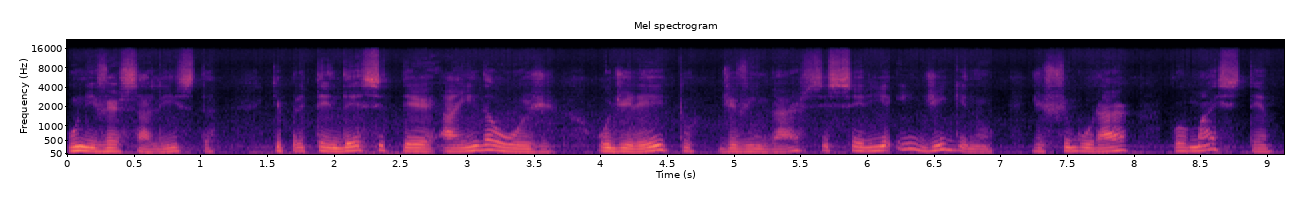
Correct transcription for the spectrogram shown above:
universalista que pretendesse ter ainda hoje o direito de vingar-se seria indigno de figurar por mais tempo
